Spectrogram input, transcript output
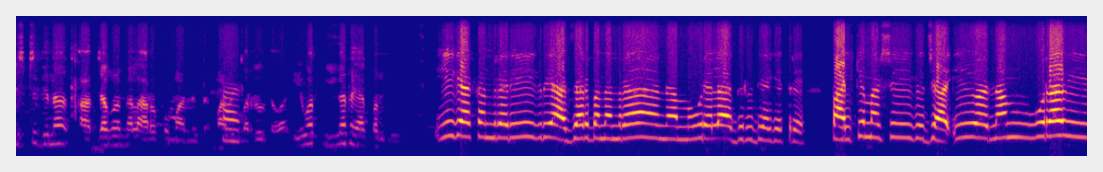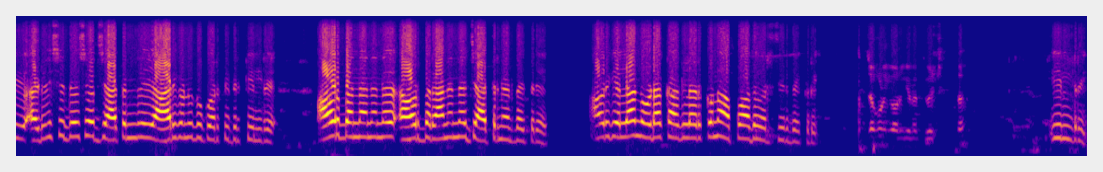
ಇಷ್ಟು ದಿನ ಅಜ್ಜಗಳ ಮೇಲೆ ಆರೋಪ ಮಾಡ್ಲಿಲ್ಲ. ಬರ್ಲಿಲ್ದವ ಇವತ್ತು ಈಗ ಯಾಕೆ ಬಂದ್ವಿ ಈಗ ಯಾಕಂದ್ರ ರೀ ಈಗ ರೀ ಅಜ್ಜಾರ್ ಬಂದಂದ್ರ ನಮ್ ಊರೆಲ್ಲಾ ಅಭಿವೃದ್ಧಿ ಆಗೇತ್ರಿ. ಪಾಲ್ಕಿ ಮಾಡ್ಸಿ ಈಗ ಜಾ ಈಗ ನಮ್ ಊರಾಗ ಈ ಅಡವಿ ಸಿದ್ದೇಶ್ವರ ಜಾತ್ರೆ ಅಂದ್ರೆ ಯಾರಿಗ ಅನ್ನೋದು ಗೊತ್ತಿದ್ರಕಿಲ್ರಿ ಅವ್ರ ಬಂದಾನ ಅವ್ರ ಬರಾನನ ಜಾತ್ರೆ ನಡ್ದೈತ್ರಿ. ಅವ್ರಿಗೆಲ್ಲಾ ನೋಡಕ್ ಆಗ್ಲಾರ್ಕನು ಅಪವಾದ ಹೊರ್ಸಿರ್ಬೇಕ್ರಿ ಅಜ್ಜಗಳಿಗೆ ಅವ್ರಿಗೆ ದ್ವೇಷ ಇತ್ತ? ಇಲ್ರಿ.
